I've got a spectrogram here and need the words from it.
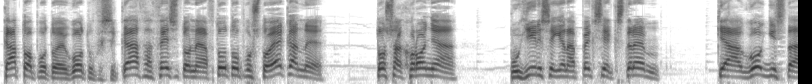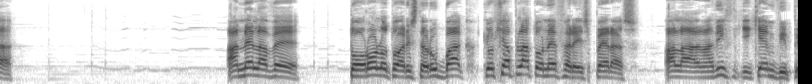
κάτω από το εγώ του φυσικά, θα θέσει τον εαυτό του όπως το έκανε τόσα χρόνια που γύρισε για να παίξει εξτρέμ και αγόγγιστα ανέλαβε το ρόλο του αριστερού μπακ και όχι απλά τον έφερε εις πέρας, αλλά αναδείχθηκε και MVP.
